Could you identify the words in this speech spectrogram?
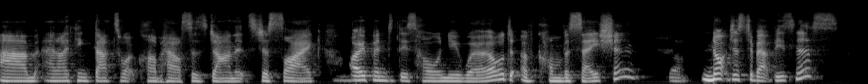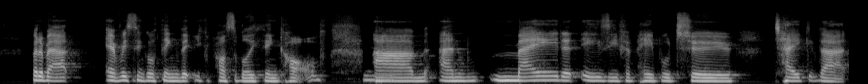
um, and I think that's what Clubhouse has done. It's just like mm-hmm. opened this whole new world of conversation, not just about business, but about every single thing that you could possibly think of, mm-hmm. um, and made it easy for people to take that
